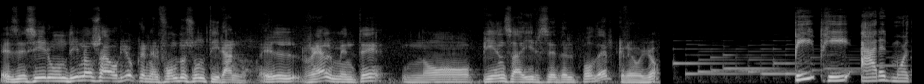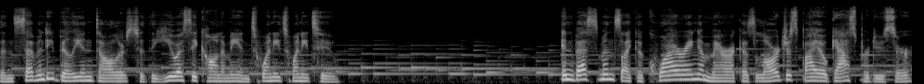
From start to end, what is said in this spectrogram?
Es decir, un dinosaurio que en el fondo es un tirano. Él realmente no piensa irse del poder, creo yo. BP added more than $70 billion to the U.S. economy in 2022. Investments like acquiring America's largest biogas producer,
